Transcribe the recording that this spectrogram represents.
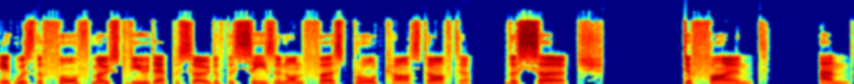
It was the fourth most viewed episode of the season on first broadcast after The Search, Defiant, and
